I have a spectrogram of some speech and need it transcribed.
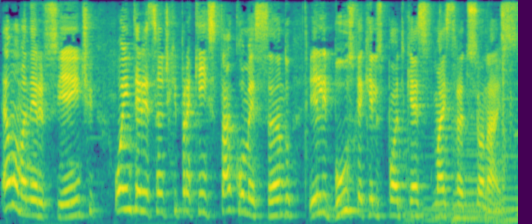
é uma maneira eficiente ou é interessante que para quem está começando ele busque aqueles podcasts mais tradicionais?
